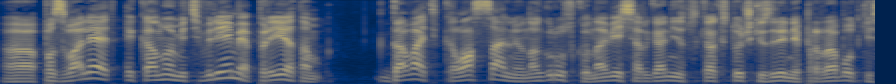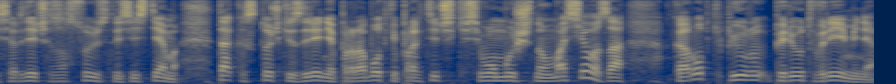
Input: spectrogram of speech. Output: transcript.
э, позволяет экономить время, при этом давать колоссальную нагрузку на весь организм, как с точки зрения проработки сердечно-сосудистой системы, так и с точки зрения проработки практически всего мышечного массива за короткий период времени.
